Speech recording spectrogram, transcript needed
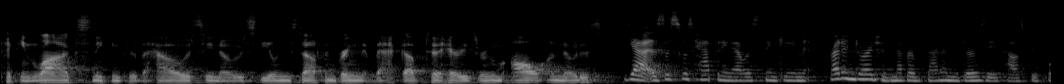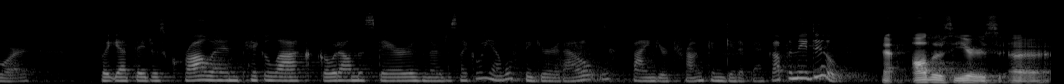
picking locks, sneaking through the house, you know, stealing stuff and bringing it back up to Harry's room all unnoticed. Yeah, as this was happening, I was thinking Fred and George have never been in the Dursleys' house before, but yet they just crawl in, pick a lock, go down the stairs, and are just like, oh yeah, we'll figure it out. We'll find your trunk and get it back up. And they do. All those years uh,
